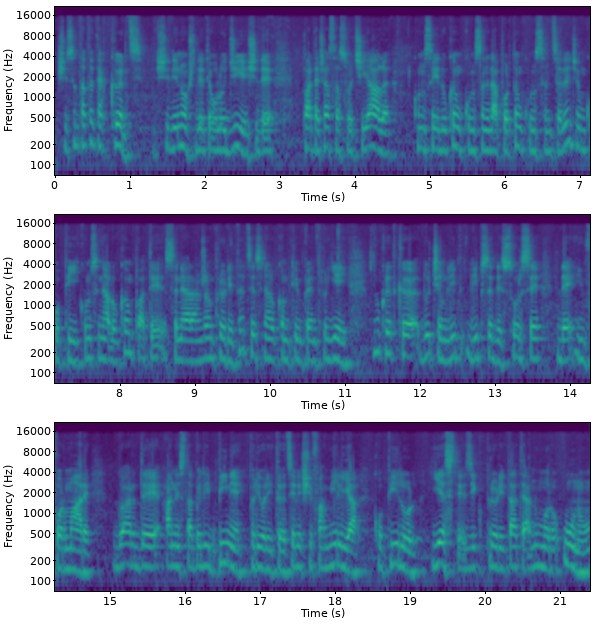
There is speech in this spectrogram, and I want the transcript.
și sunt atâtea cărți și din nou și de teologie și de partea aceasta socială, cum să educăm, cum să ne raportăm, cum să înțelegem copiii, cum să ne alocăm, poate să ne aranjăm priorități, să ne alocăm timp pentru ei. Nu cred că ducem lip- lipsă de surse de informare, doar de a ne stabili bine prioritățile și familia, copilul este, zic, prioritatea numărul 1,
